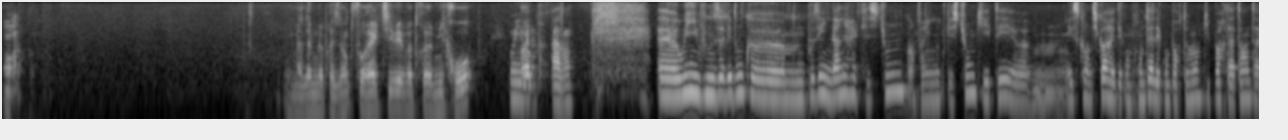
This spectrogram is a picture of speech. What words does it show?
en rapport. Madame la Présidente, il faut réactiver votre micro. Oui, pardon. Euh, oui, vous nous avez donc euh, posé une dernière question, enfin une autre question qui était est-ce qu'Anticor a été confronté à des comportements qui portent atteinte à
